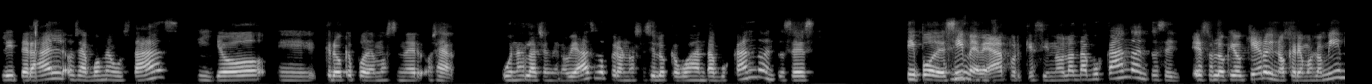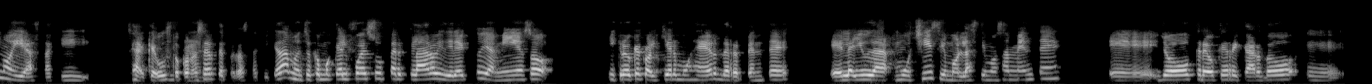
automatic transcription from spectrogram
literal, o sea, vos me gustás y yo eh, creo que podemos tener, o sea, una relación de noviazgo, pero no sé si lo que vos andas buscando, entonces, tipo, decime, vea, porque si no lo andas buscando, entonces eso es lo que yo quiero y no queremos lo mismo y hasta aquí, sea, qué gusto conocerte, pero hasta aquí quedamos. Entonces, como que él fue súper claro y directo y a mí eso, y creo que cualquier mujer de repente eh, le ayuda muchísimo, lastimosamente. Eh, yo creo que Ricardo, eh,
